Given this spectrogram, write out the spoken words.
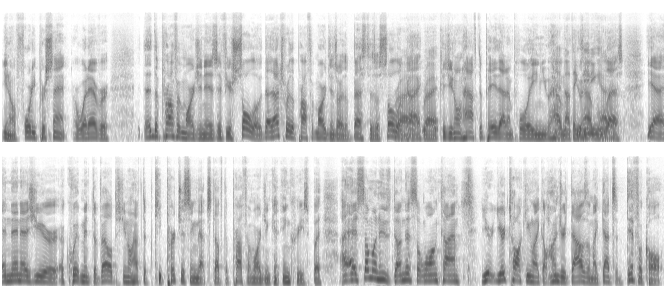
you know 40% or whatever the, the profit margin is if you're solo that, that's where the profit margins are the best as a solo Right, guy right. because you don't have to pay that employee and you have nothing's you have eating less yeah and then as your equipment develops you don't have to keep purchasing that stuff the profit margin can increase but as someone who's done this a long time you're you're talking like a hundred thousand like that's difficult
